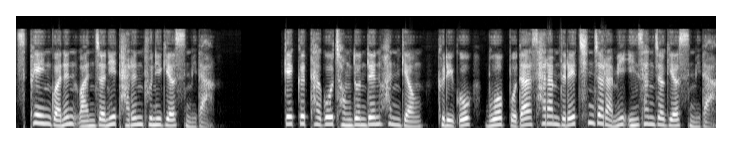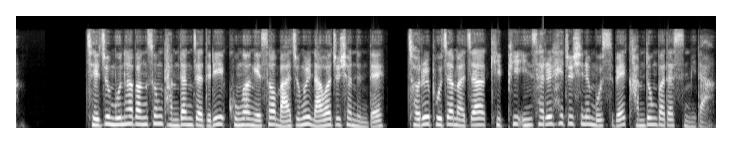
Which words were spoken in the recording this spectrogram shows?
스페인과는 완전히 다른 분위기였습니다. 깨끗하고 정돈된 환경, 그리고 무엇보다 사람들의 친절함이 인상적이었습니다. 제주 문화방송 담당자들이 공항에서 마중을 나와주셨는데 저를 보자마자 깊이 인사를 해주시는 모습에 감동받았습니다.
